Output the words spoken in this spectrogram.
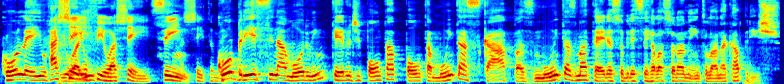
Colei o fio Achei aí. o fio, achei. Sim, Achei também. cobri esse namoro inteiro de ponta a ponta, muitas capas, muitas matérias sobre esse relacionamento lá na Capricho.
